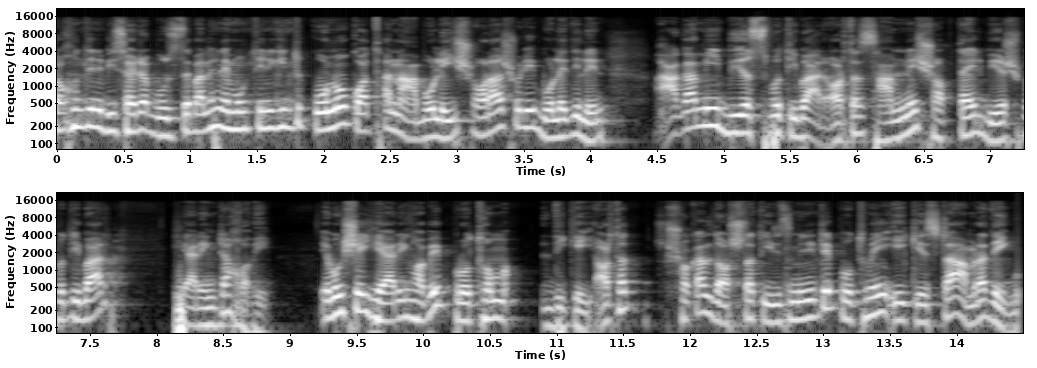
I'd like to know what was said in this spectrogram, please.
তখন তিনি বিষয়টা বুঝতে পারলেন এবং তিনি কিন্তু কোনো কথা না বলেই সরাসরি বলে দিলেন, আগামী বৃহস্পতিবার, অর্থাৎ সামনের সপ্তাহের বৃহস্পতিবার হিয়ারিংটা হবে। এবং সেই হিয়ারিং হবে প্রথম দিকেই, অর্থাৎ সকাল দশটা তিরিশ মিনিটে প্রথমেই এই কেসটা আমরা দেখব।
